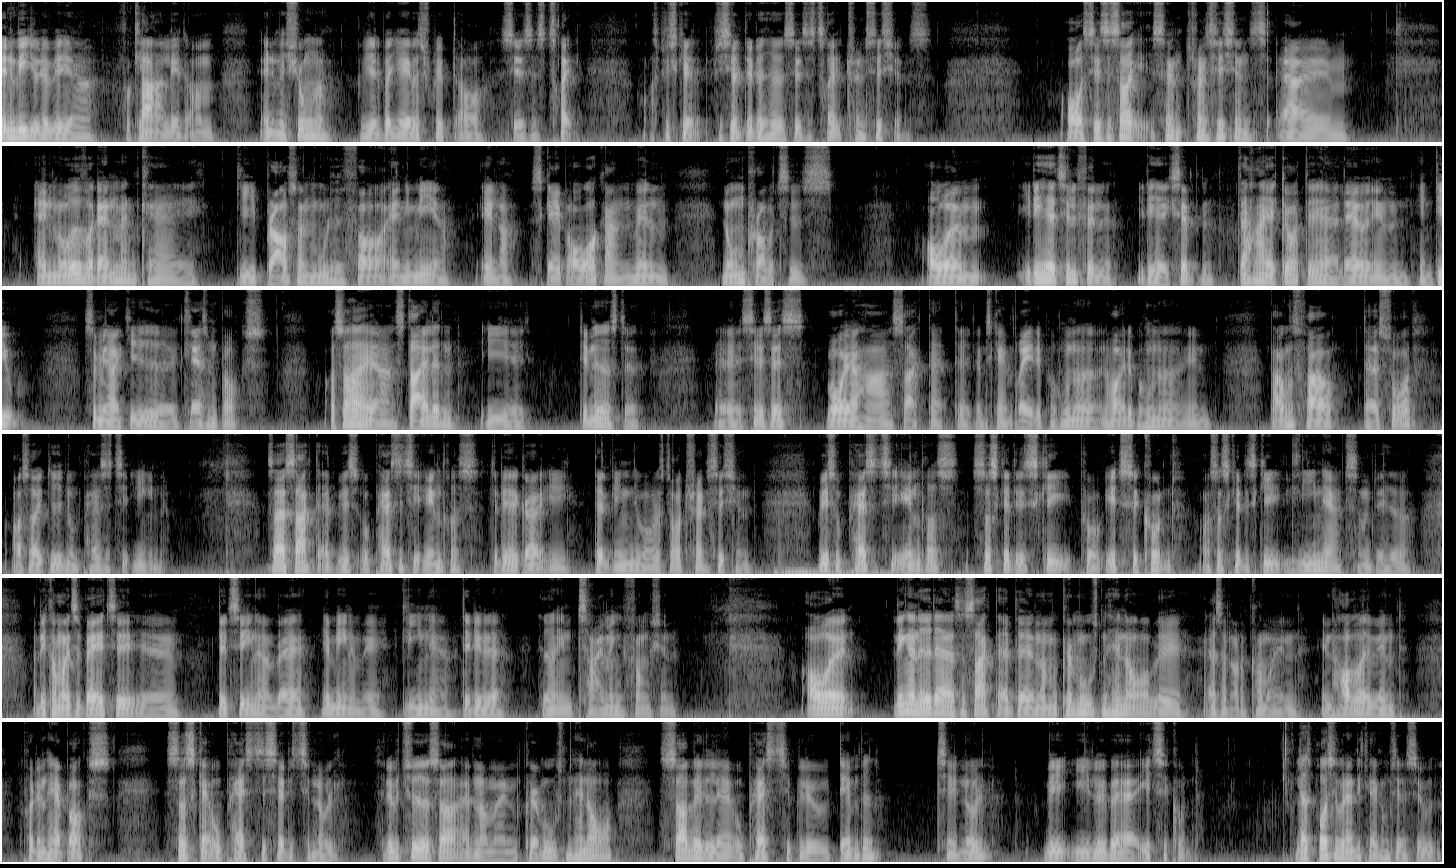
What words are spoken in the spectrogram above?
denne video der vil jeg forklare lidt om animationer ved hjælp af JavaScript og CSS3, og specielt, specielt det, der hedder CSS3 Transitions. Og CSS3 Transitions er, øh, er en måde, hvordan man kan give browseren mulighed for at animere eller skabe overgangen mellem nogle properties. Og øh, i det her tilfælde, i det her eksempel, der har jeg gjort det her, lavet en, en div, som jeg har givet øh, klassen box. Og så har jeg stylet den i øh, det nederste øh, CSS, hvor jeg har sagt, at øh, den skal have en bredde på 100, en højde på 100, en baggrundsfarve, der er sort, og så har jeg givet den opacity 1. Så har jeg sagt, at hvis opacity ændres, det er det, jeg gør i den linje, hvor der står transition. Hvis opacity ændres, så skal det ske på et sekund, og så skal det ske lineært, som det hedder. Og det kommer jeg tilbage til øh, lidt senere, hvad jeg mener med linær. Det er det, der hedder en timing function. Og øh, længere nede der er så sagt, at øh, når man kører musen henover, ved, altså når der kommer en, en hover event på den her boks, så skal opacity sættes til 0. Så det betyder så, at når man kører musen henover, så vil øh, opacity blive dæmpet til 0 ved, i løbet af 1 sekund. Lad os prøve at se, hvordan det kan komme til at se ud.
